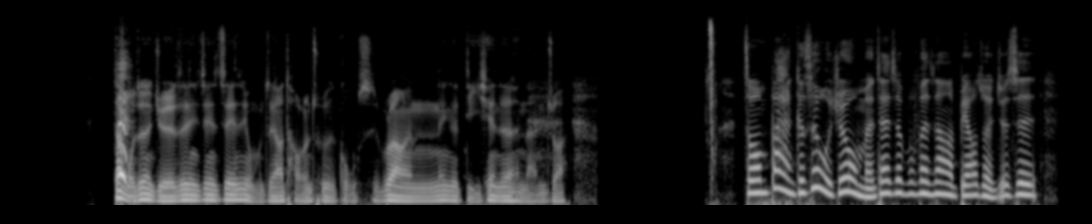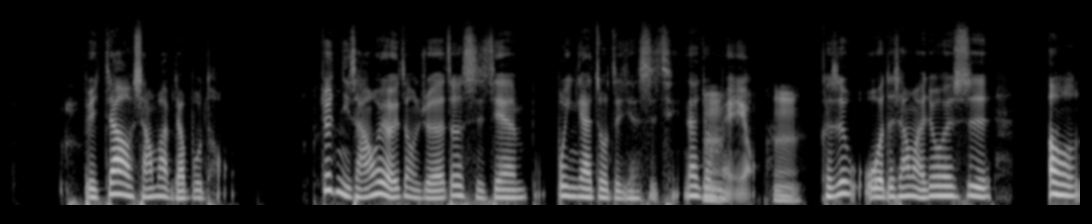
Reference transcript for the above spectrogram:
但我真的觉得这件这件事情，我们真的要讨论出一个共识，不然那个底线真的很难抓。怎么办？可是我觉得我们在这部分上的标准就是比较想法比较不同。就你常常会有一种觉得这个时间不不应该做这件事情，那就没有。嗯。嗯，可是我的想法就会是，哦。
